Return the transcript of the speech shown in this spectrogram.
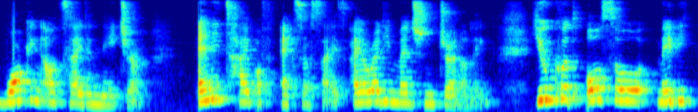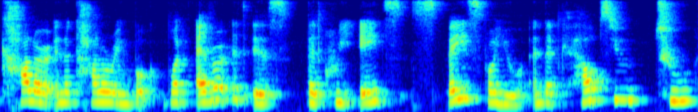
walking outside in nature, any type of exercise. I already mentioned journaling. You could also maybe color in a coloring book, whatever it is that creates space for you and that helps you to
